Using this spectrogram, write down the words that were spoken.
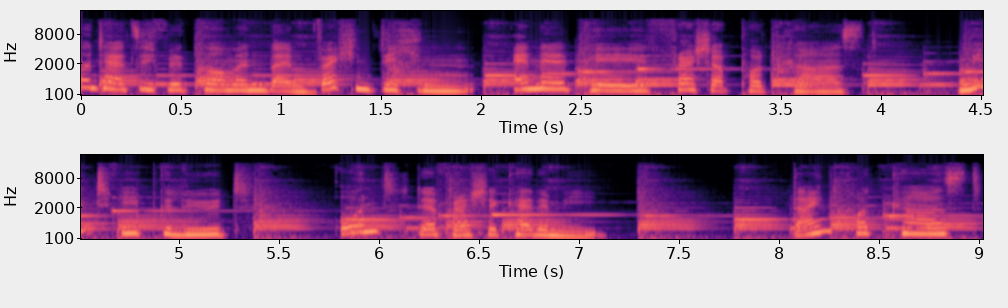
Hallo und herzlich willkommen beim wöchentlichen NLP Fresher Podcast mit Wiebgelüt und der Fresh Academy. Dein Podcast,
